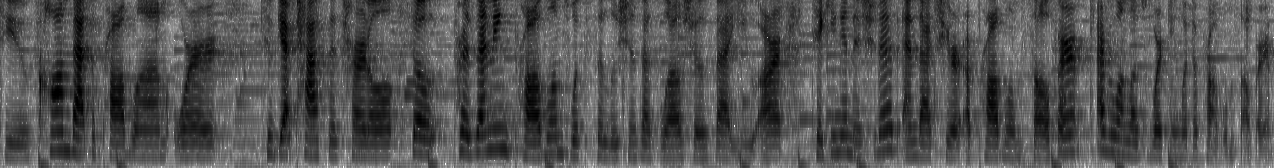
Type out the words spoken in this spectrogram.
to combat the problem or to get past this hurdle. So presenting problems with solutions as well shows that you are taking initiative and that you're a problem solver. Everyone loves working with a problem solver.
